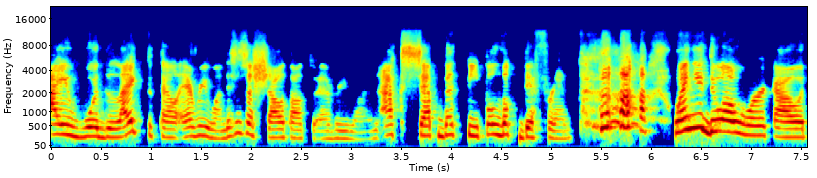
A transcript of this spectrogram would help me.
I would like to tell everyone this is a shout out to everyone. Accept that people look different. when you do a workout,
